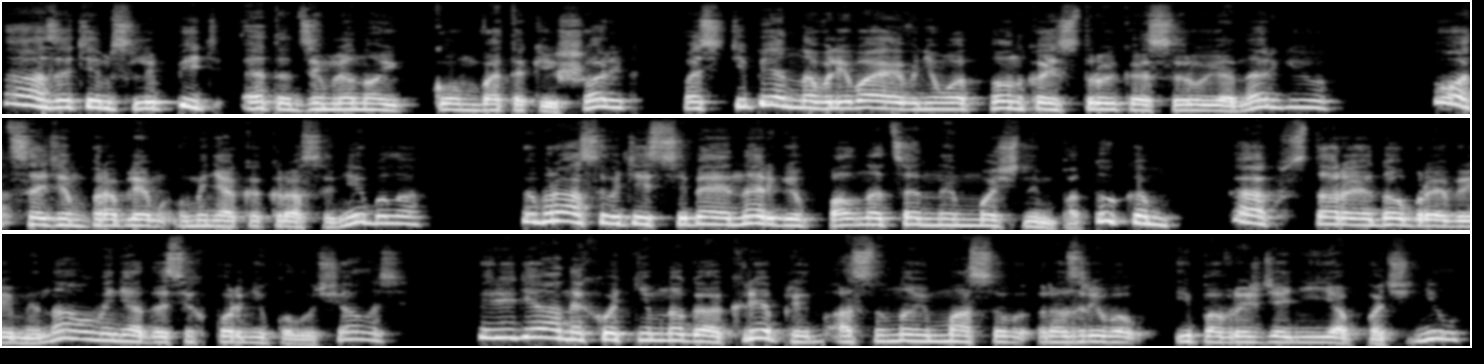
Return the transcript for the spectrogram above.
а затем слепить этот земляной ком в этакий шарик, постепенно вливая в него тонкой струйкой сырую энергию. Вот с этим проблем у меня как раз и не было. Выбрасывать из себя энергию полноценным мощным потоком как в старые добрые времена у меня до сих пор не получалось. Меридианы хоть немного окрепли, основную массу разрывов и повреждений я починил.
